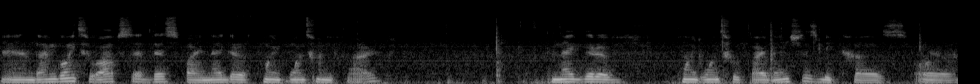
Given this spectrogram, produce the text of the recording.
And I'm going to offset this by negative 0.125 negative 0.125 inches because or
